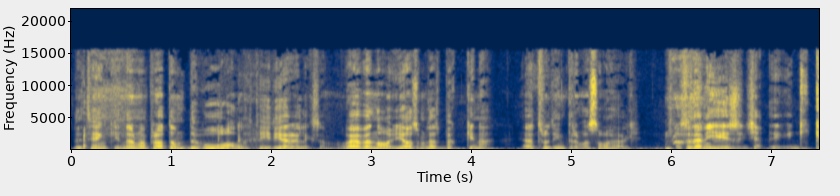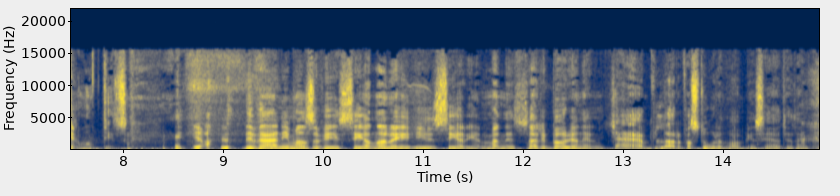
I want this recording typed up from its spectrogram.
Du tänker, när man pratade om The Wall tidigare liksom. Och även jag som läst böckerna. Jag trodde inte den var så hög. Alltså den är ju gigantisk. ja. Det vänjer man sig vid senare i, serien. Men så här i början är den jävlar vad stor den var minns jag att jag tänkte.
